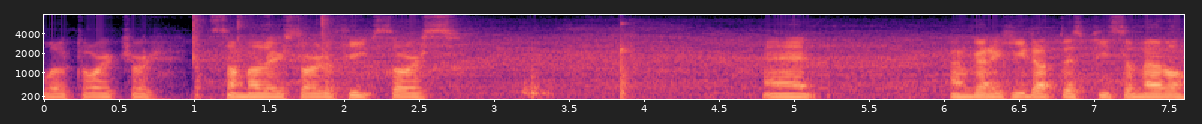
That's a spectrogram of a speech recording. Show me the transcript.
blowtorch or some other sort of heat source. And I'm going to heat up this piece of metal.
